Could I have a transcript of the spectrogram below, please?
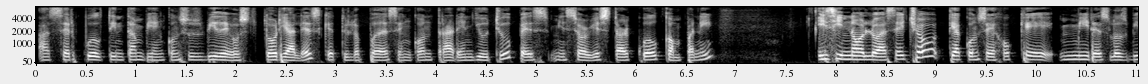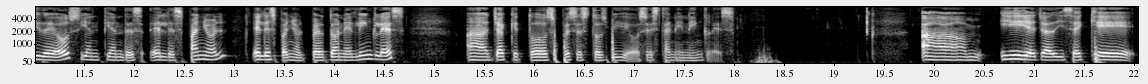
hacer quilting también con sus videos tutoriales, que tú lo puedes encontrar en YouTube, es Missouri Star Quilt Company. Y si no lo has hecho, te aconsejo que mires los videos y entiendes el español, el español, perdón, el inglés, Ah, ya que todos pues estos videos están en inglés. y ella dice que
